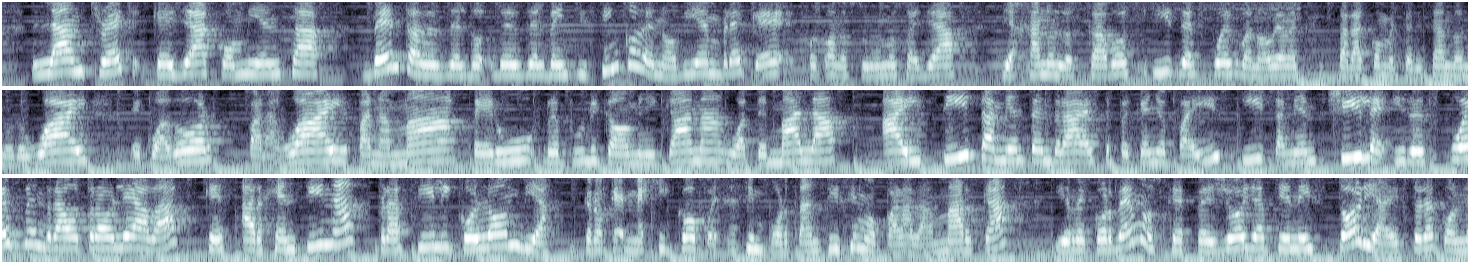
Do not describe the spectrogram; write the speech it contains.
Landtrek que ya comienza venta desde el, desde el 25 de noviembre, que fue cuando estuvimos allá viajando en Los Cabos, y después, bueno, obviamente se estará comercializando en Uruguay, Ecuador, Paraguay, Panamá, Perú, República Dominicana, Guatemala. Haití también tendrá este pequeño país y también Chile y después vendrá otra oleada que es Argentina, Brasil y Colombia. Creo que México pues es importantísimo para la marca y recordemos que Peugeot ya tiene historia, historia con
